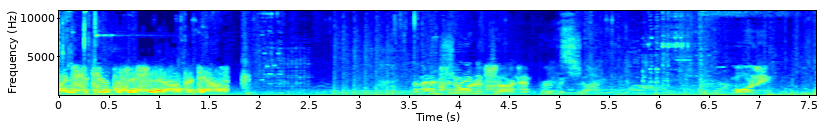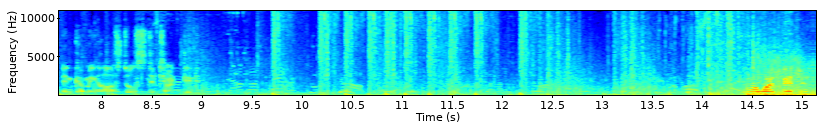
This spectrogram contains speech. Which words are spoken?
Find a secure position and hunker down. That's an Sergeant. Perfect shot. Warning. Incoming hostiles detected. You know what, bitches?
